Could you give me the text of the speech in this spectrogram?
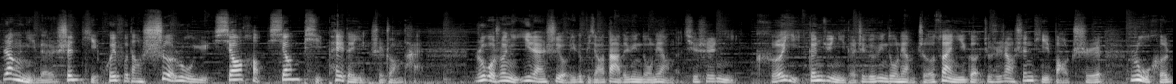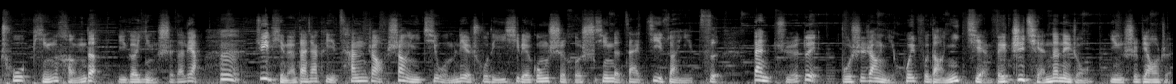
让你的身体恢复到摄入与消耗相匹配的饮食状态。如果说你依然是有一个比较大的运动量的，其实你可以根据你的这个运动量折算一个，就是让身体保持入和出平衡的一个饮食的量。嗯，具体呢，大家可以参照上一期我们列出的一系列公式和新的再计算一次，但绝对不是让你恢复到你减肥之前的那种饮食标准，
